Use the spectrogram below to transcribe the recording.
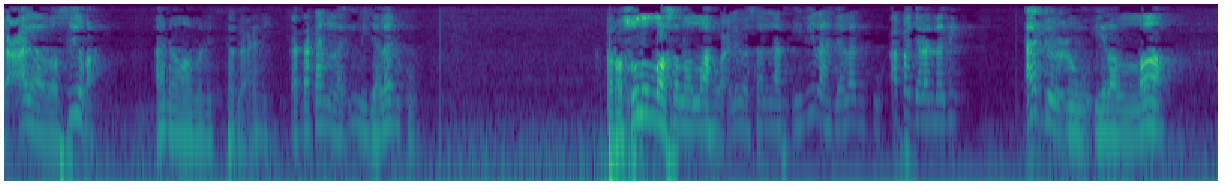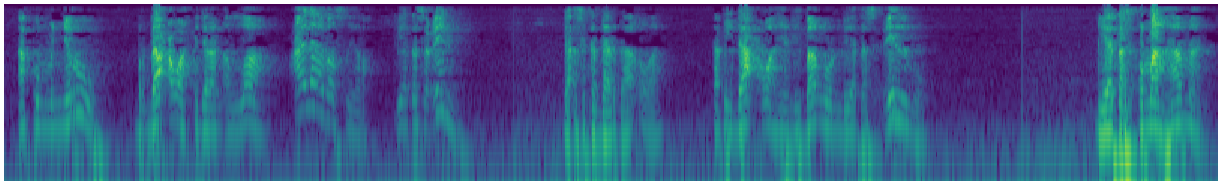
ala basirah ana wa man ittaba'ani. Katakanlah ini jalanku. Rasulullah sallallahu alaihi wasallam, inilah jalanku. Apa jalan Nabi? Ad'u ila Allah. Aku menyeru berdakwah ke jalan Allah ala basirah, di atas ilmu. Tidak sekedar dakwah, tapi dakwah yang dibangun di atas ilmu. Di atas pemahaman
